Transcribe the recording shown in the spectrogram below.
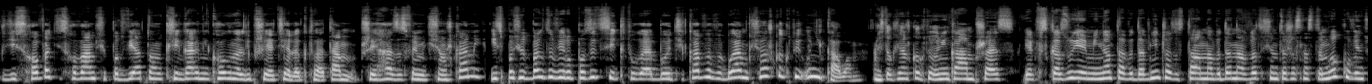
gdzieś schować i schowałam się pod wiatą księgarni Cornell i Przyjaciele, która tam przyjechała ze swoimi książkami i spośród bardzo wielu pozycji, które były ciekawe, wybrałam książkę, której unikałam. Jest to książka, której unikałam przez, jak wskazuje mi nota wydawnicza, została ona wydana w 2016 roku, więc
